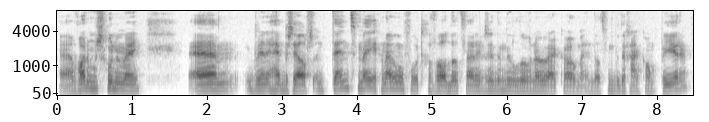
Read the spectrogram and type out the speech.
warme schoenen mee. Um, we hebben zelfs een tent meegenomen voor het geval dat we ergens in de middle of nowhere komen en dat we moeten gaan kamperen.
